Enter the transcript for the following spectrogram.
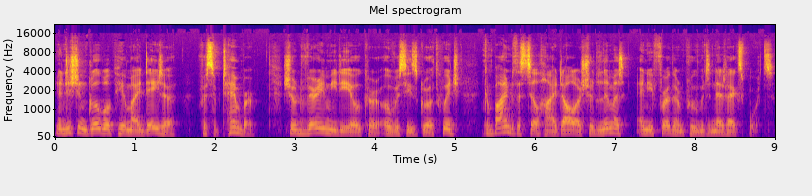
In addition, global PMI data for September showed very mediocre overseas growth, which, combined with a still high dollar, should limit any further improvement in net exports.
